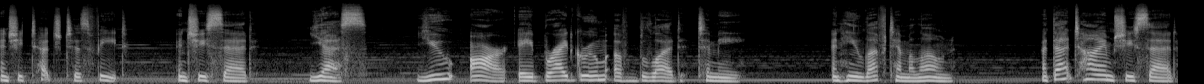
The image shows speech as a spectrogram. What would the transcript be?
and she touched his feet. And she said, Yes, you are a bridegroom of blood to me. And he left him alone. At that time she said,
